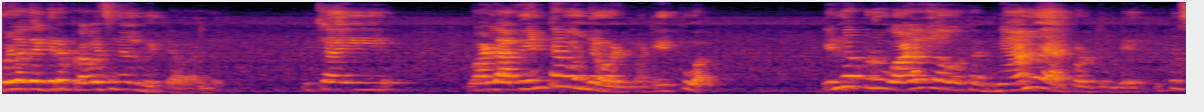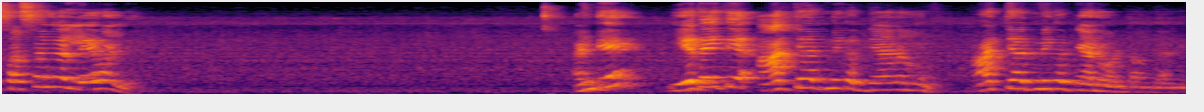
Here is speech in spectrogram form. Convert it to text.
గుళ్ళ దగ్గర ప్రవచనాలు పెట్టేవాళ్ళు. ఇట్లా ఈ వాళ్ళు అవి వింటూ ఉండేవాళ్ళు అనమాట ఎక్కువ. విన్నప్పుడు వాళ్ళల్లో ఒక జ్ఞానం ఏర్పడుతుండే. ఇప్పుడు సత్సంగాలు లేవండి. అంటే ఏదైతే ఆధ్యాత్మిక జ్ఞానము ఆధ్యాత్మిక జ్ఞానం అంటాం దాన్ని.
